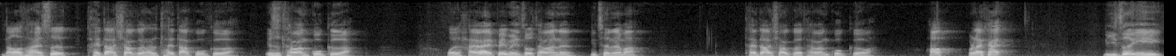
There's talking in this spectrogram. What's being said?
然后他也是台大校歌，他是台大国歌啊，也是台湾国歌啊。我海外北美洲台湾人，你承认吗？台大校歌，台湾国歌嘛。好，我们来看李泽毅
